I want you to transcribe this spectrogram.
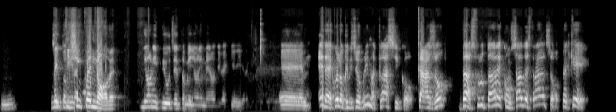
25,9 milioni in più, 100 milioni in meno di vecchie lire. Eh, ed è quello che dicevo prima, classico caso da sfruttare con saldo e stralcio, perché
